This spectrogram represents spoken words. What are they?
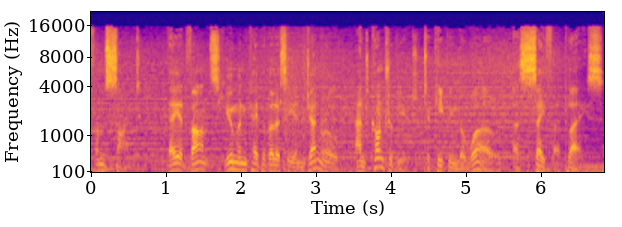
from sight, they advance human capability in general and contribute to keeping the world a safer place.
